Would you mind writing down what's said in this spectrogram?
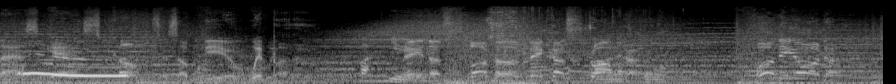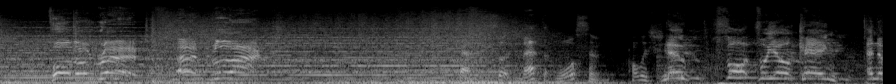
last gasp comes as a mere whimper. fuck you. May the slaughter make us Oh, stronger. that's cool. For the Order! For the Red and Black! That's, so- that's awesome. Holy shit. Now, fight for your king and the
